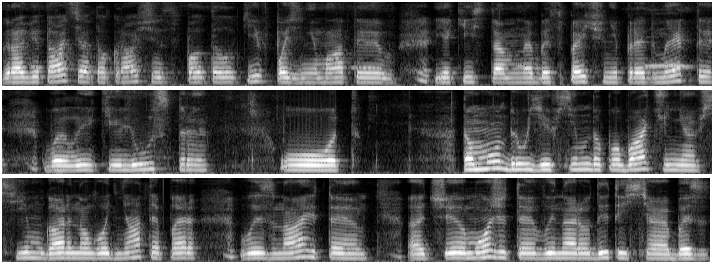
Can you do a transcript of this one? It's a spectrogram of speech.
гравітація, то краще з потолків познімати якісь там небезпечні предмети, великі люстри. От. Тому, друзі, всім до побачення, всім гарного дня. Тепер ви знаєте, е, чи можете ви народитися без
